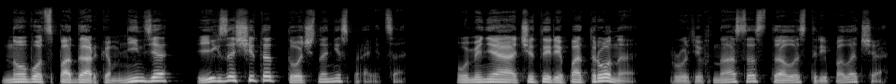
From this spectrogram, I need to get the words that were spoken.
Но вот с подарком ниндзя их защита точно не справится. У меня четыре патрона, против нас осталось три палача.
